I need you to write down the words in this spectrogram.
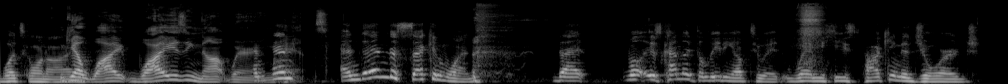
What's going on?" yeah. Why? Why is he not wearing And then- pants? And then the second one, that well, it was kind of like the leading up to it when he's talking to George.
